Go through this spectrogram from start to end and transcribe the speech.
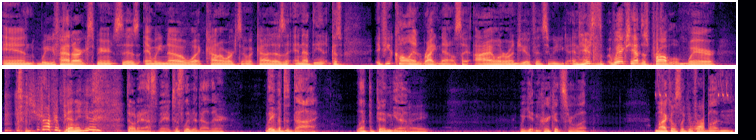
and we've had our experiences, and we know what kind of works and what kind of doesn't. And at the end, because if you call in right now, and say I want to run geofencing, with you," and here's the, we actually have this problem where Did you drop your pen again? Don't ask me. Just leave it down there. Leave it to die. Let the pin go. We getting crickets or what? Michael's looking for a button.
